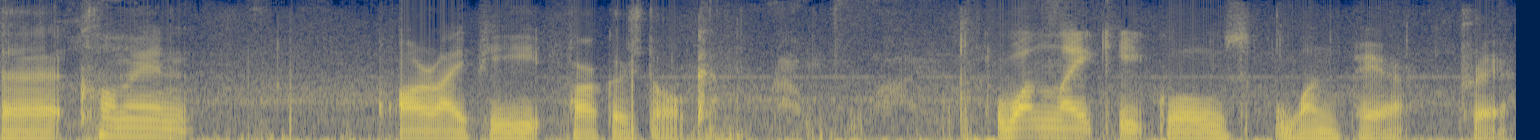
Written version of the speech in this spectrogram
uh, comment RIP Parker's dog. One like equals one pair prayer.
